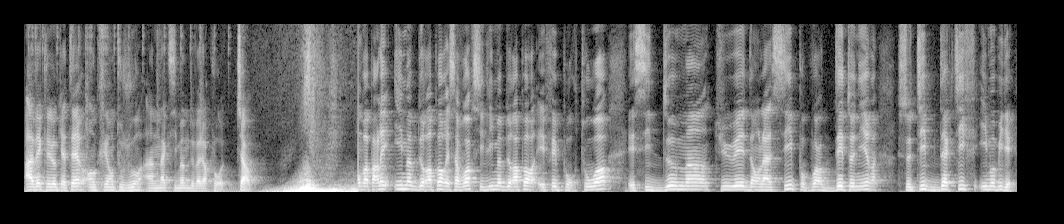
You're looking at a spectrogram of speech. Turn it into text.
avec les locataires en créant toujours un maximum de valeur pour eux. Ciao on va parler immeuble de rapport et savoir si l'immeuble de rapport est fait pour toi et si demain tu es dans la cible pour pouvoir détenir ce type d'actif immobilier.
